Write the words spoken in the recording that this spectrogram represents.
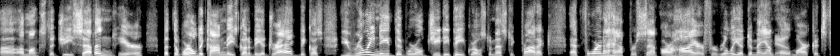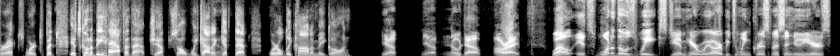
uh, amongst the G7 here, but the world economy is going to be a drag because you really need the world GDP, gross domestic product, at four and a half percent or higher for really a demand pull markets for exports. But it's going to be half of that, Chip. So we got to yeah. get that world economy going. Yep. Yep. No doubt. All right. Well, it's one of those weeks, Jim. Here we are between Christmas and New Year's.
